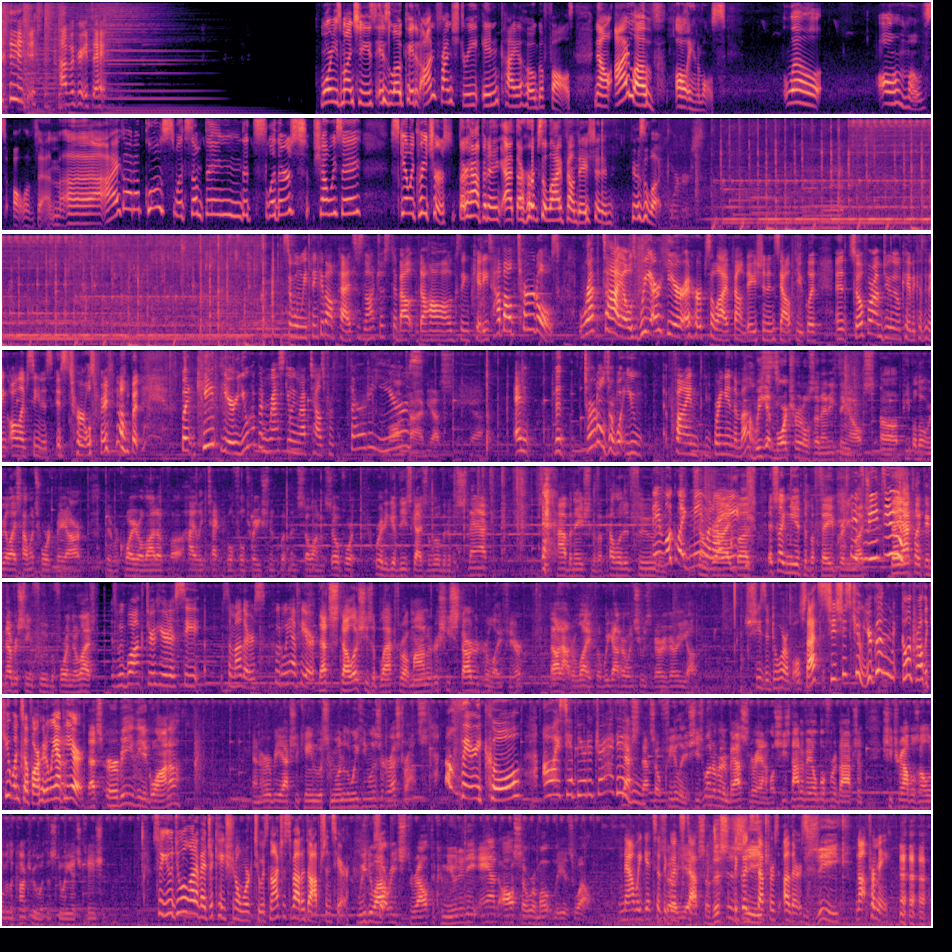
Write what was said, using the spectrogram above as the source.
have a great day. Morty's Munchies is located on Front Street in Cuyahoga Falls. Now, I love all animals. Well, almost all of them. Uh, I got up close with something that slithers, shall we say. Scaly creatures. They're happening at the Herps Alive Foundation, and here's a look. So when we think about pets, it's not just about dogs and kitties. How about turtles? Reptiles. We are here at Herps Alive Foundation in South Euclid, and so far I'm doing okay because I think all I've seen is, is turtles right now. But, but Keith here, you have been rescuing reptiles for 30 years. Long time, yes. Yeah. And the turtles are what you find bring in the most. We get more turtles than anything else. Uh, people don't realize how much work they are. They require a lot of uh, highly technical filtration equipment, so on and so forth. We're going to give these guys a little bit of a snack. It's a combination of a pelleted food. They look like me when I eat. buds. It's like me at the buffet, pretty It's much. me too. They act like they've never seen food before in their lives. As we walk through here to see some others, who do we have here? That's Stella. She's a black throat monitor. She started her life here. No, not her life, but we got her when she was very, very young. She's adorable. That's she's she's cute. You're going going through all the cute ones so far. Who do we have here? That's Irby, the iguana. And Irby actually came to us from one of the Winking Lizard restaurants. Oh, very cool. Oh, I see a bearded dragon. Yes, that's Ophelia. She's one of our ambassador animals. She's not available for adoption. She travels all over the country with us doing education. So you do a lot of educational work too. It's not just about adoptions here. We do outreach throughout the community and also remotely as well. Now we get to the So, good yeah, stuff. so this is the good stuff for others, Zeke, not for me.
